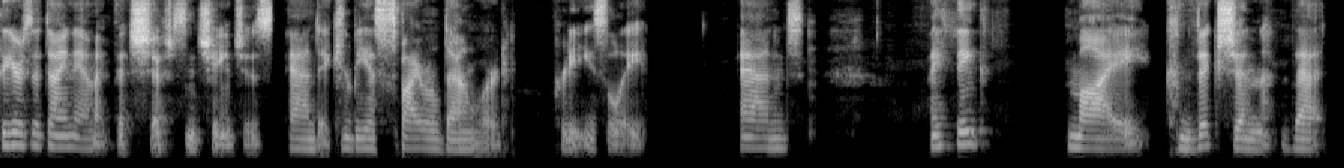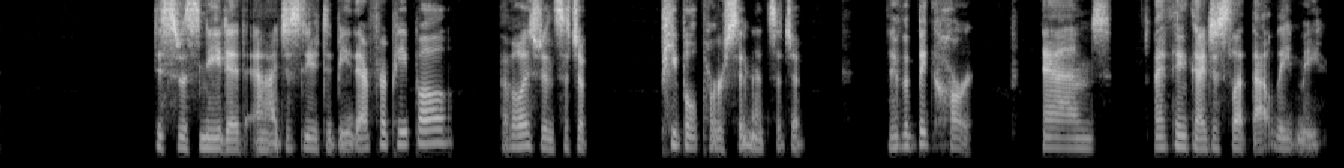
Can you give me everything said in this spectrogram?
There's a dynamic that shifts and changes, and it can be a spiral downward pretty easily. And I think my conviction that this was needed and I just needed to be there for people. I've always been such a people person and such a, I have a big heart. And I think I just let that lead me.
